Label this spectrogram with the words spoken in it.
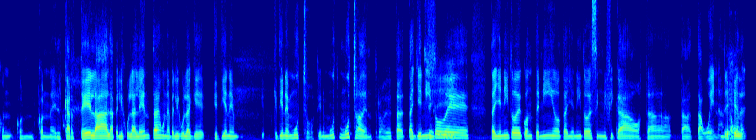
con, con, con el cartel a la película lenta, es una película que, que tiene, que tiene mucho, tiene mucho adentro, está, está llenito de está llenito de contenido, está llenito de significado, está, está, está buena. Dejen,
